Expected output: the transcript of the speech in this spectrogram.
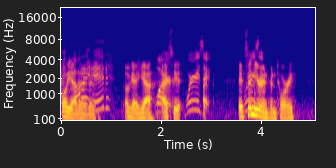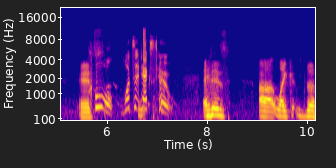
Oh yeah, thought there I it is. did. Okay, yeah, I see it. Where is it? It's Where in your it? inventory. It's Cool. What's it next to? it is uh, like the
